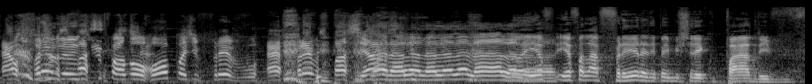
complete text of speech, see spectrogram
É o frevo espacial. falou roupa de frevo. É frevo espacial. Lá, lá, lá, lá, lá, lá, lá, Não, lá. eu ia, ia falar freira, depois misturei com o padre e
